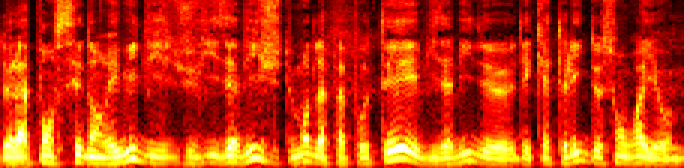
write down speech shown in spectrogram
la pensée d'Henri VIII vis-à-vis justement de la papauté et vis-à-vis des catholiques de son royaume.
